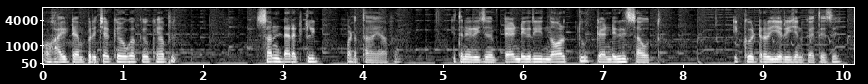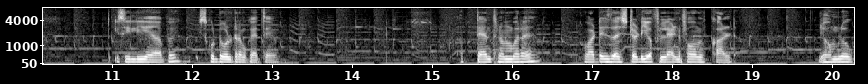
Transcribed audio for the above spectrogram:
और हाई टेम्परेचर क्यों होगा? क्योंकि यहाँ पर सन डायरेक्टली पड़ता है यहाँ पर इतने region ten degree north to ten degree south equator ये रीजन कहते हैं तो इसीलिए यहाँ पे इसको डोल्ड्रम कहते हैं। अब टेंथ नंबर है what is the study of landform called जो हम लोग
